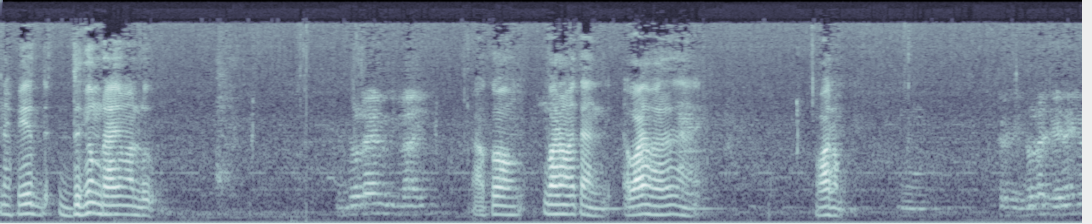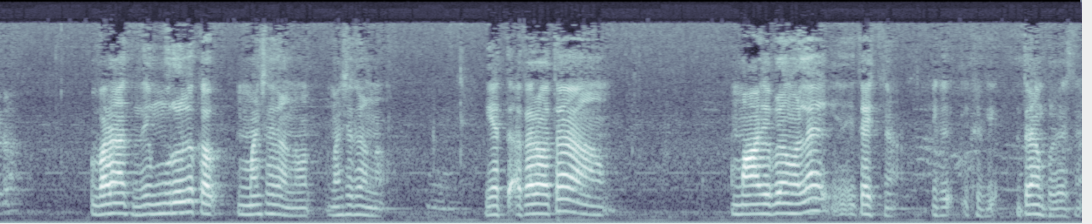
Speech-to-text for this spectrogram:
నా పేరు దుగం రాజమల్లు. ఒక వారం అవుతుంది. వారం వరకు వారం. వారం అవుతుంది. మూడు రోజులు ఒక మంచిగా ఉన్నాం. మంచిగా ఉన్నాం. ఆ తర్వాత మా చెప్పడం వల్ల ఇక వచ్చిన. ఇక ఇక్కడికి ధర్మపురి వచ్చిన.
